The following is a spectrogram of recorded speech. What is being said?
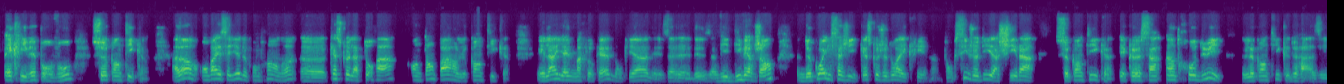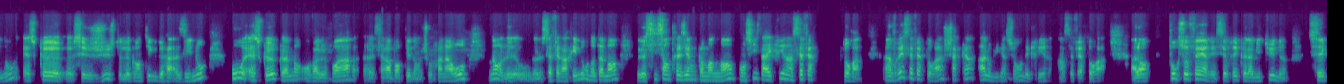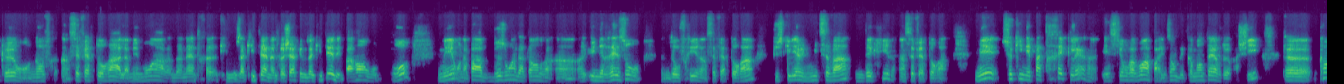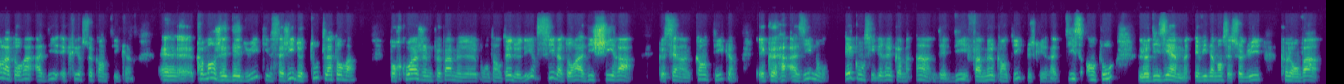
écrivez pour vous ce cantique. Alors, on va essayer de comprendre euh, qu'est-ce que la Torah entend par le cantique. Et là, il y a une marloquette, donc il y a des, des, avis divergents. De quoi il s'agit? Qu'est-ce que je dois écrire? Donc, si je dis à Shira ce cantique et que ça introduit le cantique de Ha'azinu, est-ce que euh, c'est juste le cantique de Ha'azinu ou est-ce que, comme on va le voir, euh, c'est rapporté dans le Shulchan non, le, le Sefer notamment, le 613e commandement consiste à écrire un Sefer Torah. Un vrai Sefer Torah, chacun a l'obligation d'écrire un Sefer Torah. Alors, pour ce faire, et c'est vrai que l'habitude, c'est qu'on offre un Sefer Torah à la mémoire d'un être qui nous a quittés, un être cher qui nous a quittés, des parents ou autres, mais on n'a pas besoin d'attendre une raison d'offrir un Sefer Torah, puisqu'il y a une mitzvah d'écrire un Sefer Torah. Mais ce qui n'est pas très clair, et si on va voir par exemple les commentaires de Rashi, euh, quand la Torah a dit écrire ce cantique, euh, comment j'ai déduit qu'il s'agit de toute la Torah? Pourquoi je ne peux pas me contenter de dire si la Torah a dit Shira, que c'est un cantique, et que Ha'azin est considéré comme un des dix fameux cantiques, puisqu'il y en a dix en tout. Le dixième, évidemment, c'est celui que l'on va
